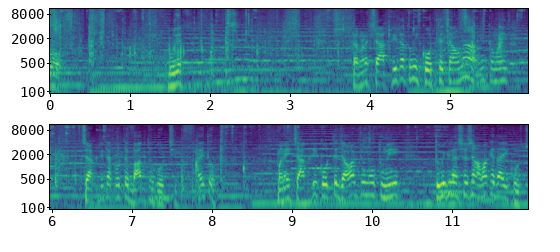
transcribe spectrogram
ও বুঝেছি। তার মানে চাকরিটা তুমি করতে চাও না আমি তোমায় চাকরিটা করতে বাধ্য করছি তাই তো? মানে এই চাকরি করতে যাওয়ার জন্য তুমি তুমি কিনা শেষে আমাকে দায়ী করছ।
